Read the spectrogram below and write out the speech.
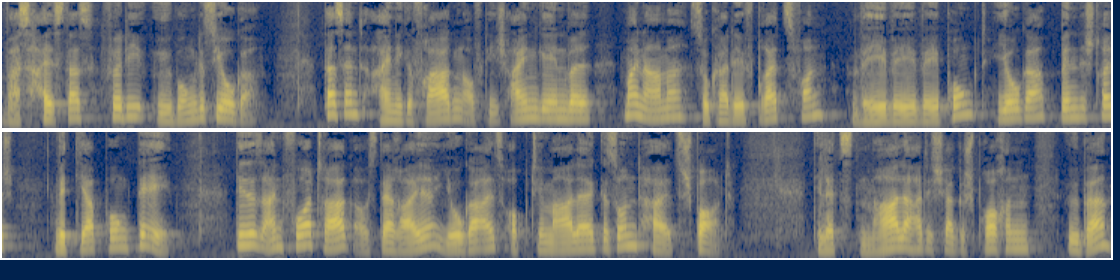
Was heißt das für die Übung des Yoga? Das sind einige Fragen, auf die ich eingehen will. Mein Name Sukadev Bretz von www.yoga-vidya.de. Dies ist ein Vortrag aus der Reihe Yoga als optimaler Gesundheitssport. Die letzten Male hatte ich ja gesprochen über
